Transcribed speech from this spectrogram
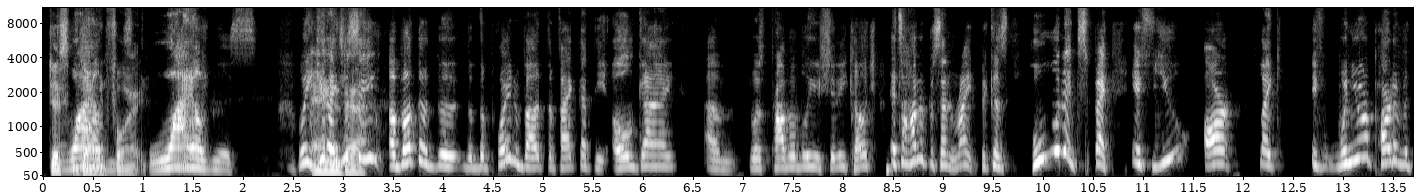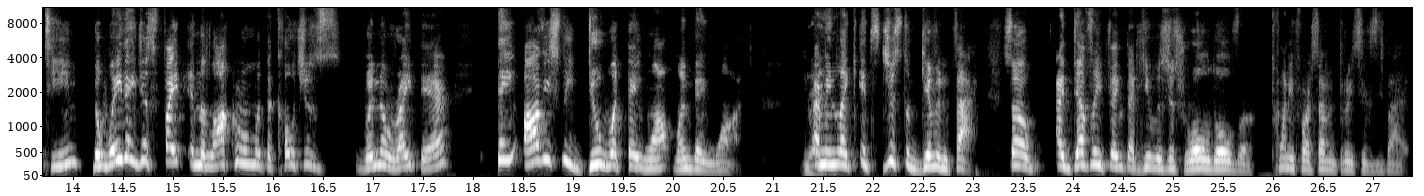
just going for it. Wildness. Wait, can I just uh, say about the, the the the point about the fact that the old guy um was probably a shitty coach? It's 100% right because who would expect if you are like if when you're a part of a team, the way they just fight in the locker room with the coach's window right there, they obviously do what they want when they want. I mean, like it's just a given fact. So I definitely think that he was just rolled over 24 7, 365.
